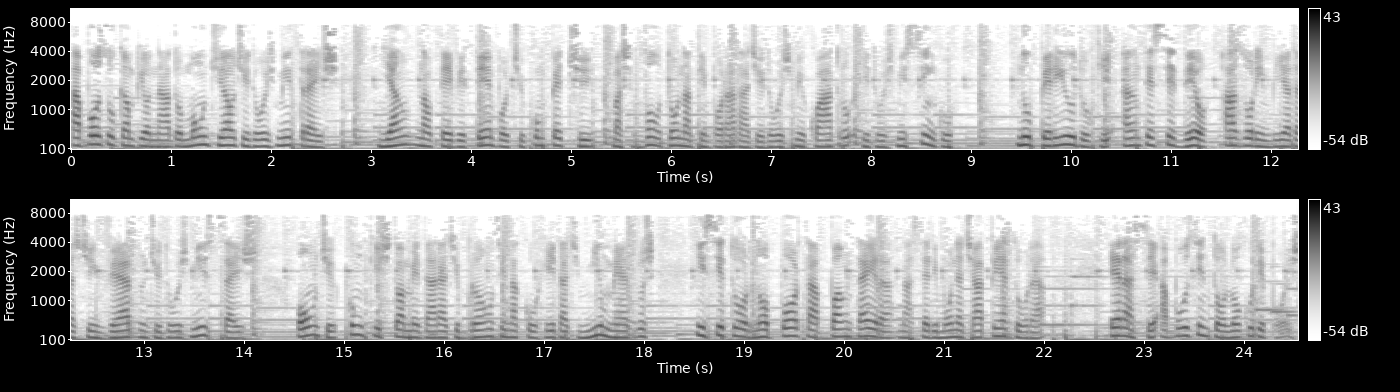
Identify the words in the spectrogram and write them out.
Após o Campeonato Mundial de 2003, Yang não teve tempo de competir, mas voltou na temporada de 2004 e 2005, no período que antecedeu as Olimpíadas de Inverno de 2006, onde conquistou a medalha de bronze na corrida de mil metros e se tornou porta-bandeira na cerimônia de abertura. Ela se aposentou logo depois.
